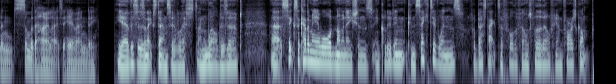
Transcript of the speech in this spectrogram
and some of the highlights are here, Andy. Yeah, this is an extensive list and well deserved. Uh, six Academy Award nominations, including consecutive wins for Best Actor for the films Philadelphia and Forrest Gump.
